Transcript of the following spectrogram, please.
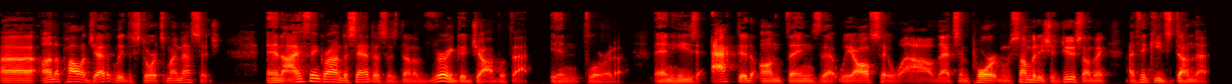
uh, unapologetically distorts my message. And I think Ron DeSantis has done a very good job with that in Florida and he's acted on things that we all say, wow, that's important. Somebody should do something. I think he's done that.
